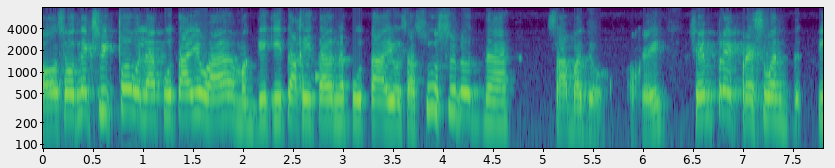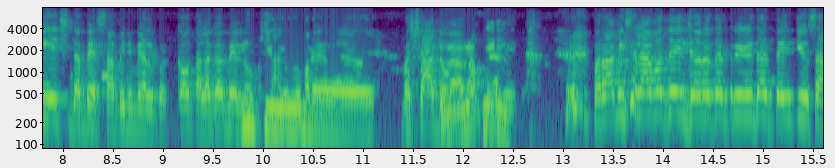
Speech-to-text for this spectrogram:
Oh, so next week po, wala po tayo ha. Magkikita-kita na po tayo sa susunod na Sabado. Okay? Siyempre, press 1 PH the best, sabi ni Melgot. Kau talaga, Mel. Thank you, Mel. Masyadong salamat, Mel. Maraming salamat din, Jonathan Trinidad. Thank you sa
